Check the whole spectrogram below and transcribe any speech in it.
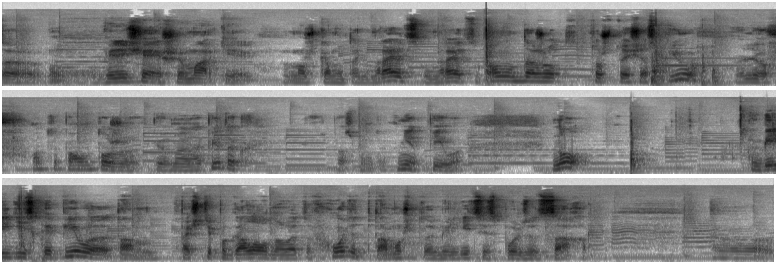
э, ну, величайшие марки. Может, кому-то нравится, не нравится. По-моему, даже вот то, что я сейчас пью, Лев, это, по-моему, тоже пивной напиток. Посмотрим. Нет, пиво. Ну, бельгийское пиво там почти поголовно в это входит, потому что бельгийцы используют сахар. Э,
